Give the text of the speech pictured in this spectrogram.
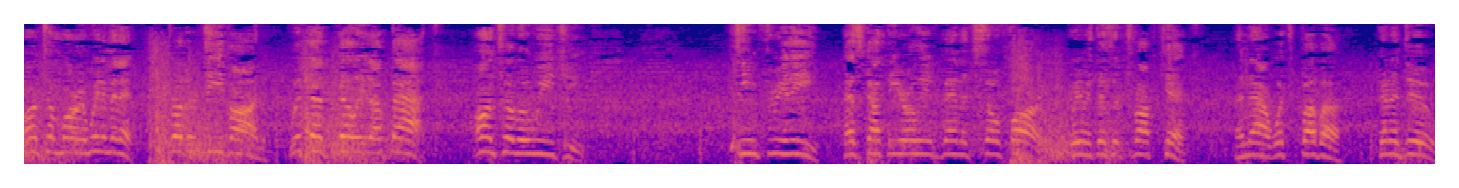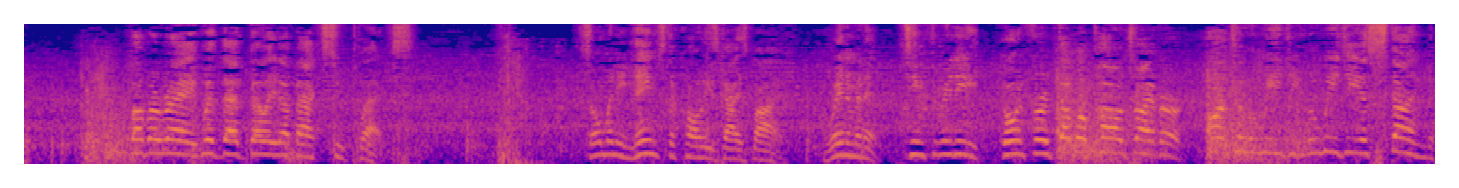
onto Mario. Wait a minute, Brother Devon with that belly up back onto Luigi. Team 3D has got the early advantage so far. Wait a minute, there's a drop kick. And now, what's Bubba gonna do? Bubba Ray with that belly to back suplex. So many names to call these guys by. Wait a minute. Team 3D going for a double power driver onto Luigi. Luigi is stunned.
